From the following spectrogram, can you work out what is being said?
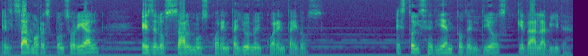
El salmo responsorial es de los salmos 41 y 42. Estoy sediento del Dios que da la vida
